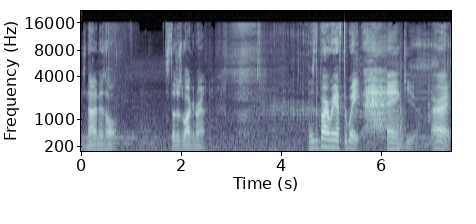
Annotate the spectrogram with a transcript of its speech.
He's not in his hole. Still just walking around. This is the part where we have to wait. Thank you. Alright.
